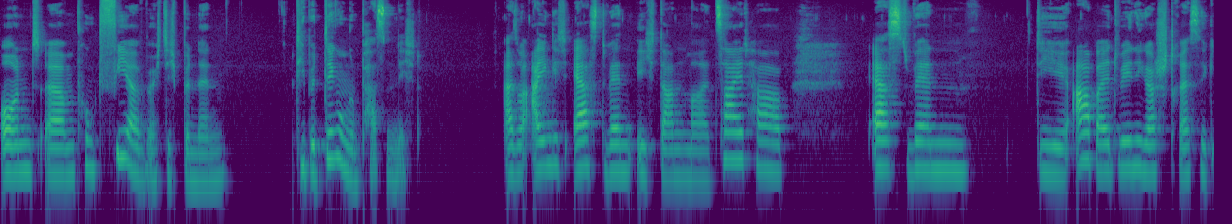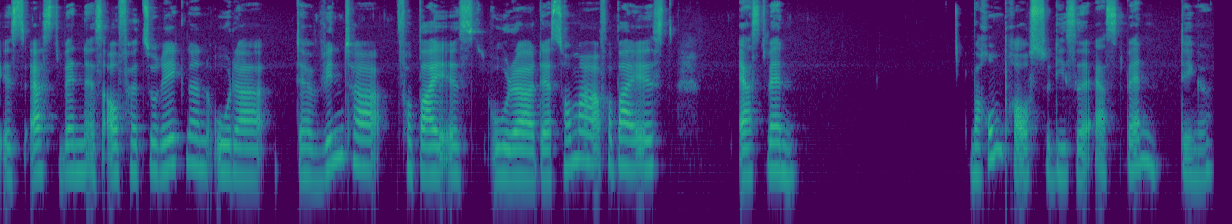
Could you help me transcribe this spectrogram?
Und ähm, Punkt 4 möchte ich benennen. Die Bedingungen passen nicht. Also eigentlich erst, wenn ich dann mal Zeit habe, erst wenn die Arbeit weniger stressig ist, erst wenn es aufhört zu regnen oder der Winter vorbei ist oder der Sommer vorbei ist, erst wenn. Warum brauchst du diese erst wenn Dinge?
